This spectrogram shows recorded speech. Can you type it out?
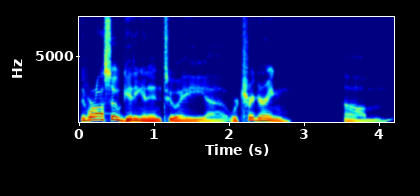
Then we're also getting it into a uh, we're triggering um,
